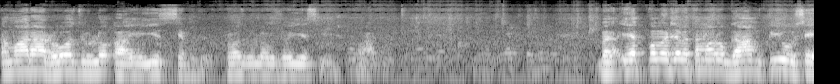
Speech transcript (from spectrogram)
તમારા રોજ બ્લોગ હા, એ જ છે બધું. રોજ બ્લોગ જોઈએ છીએ. એક કોમેન્ટ છે તમારું ગામ કયું છે?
